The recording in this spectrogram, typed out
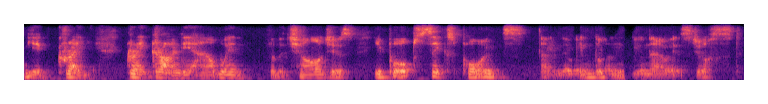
you great, great grindy out win for the Chargers. You put up six points at New England, you know it's just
